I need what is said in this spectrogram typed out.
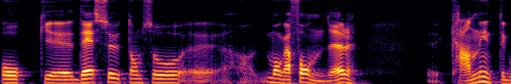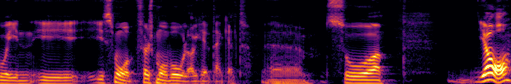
Och eh, dessutom så eh, många fonder kan inte gå in i, i små, för små bolag helt enkelt. Så ja,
